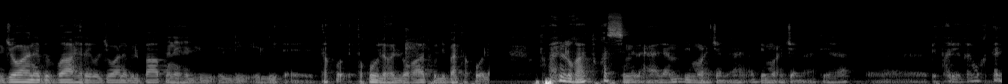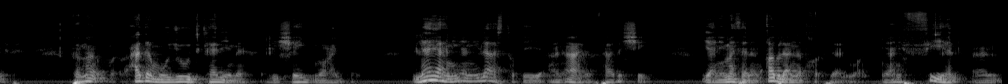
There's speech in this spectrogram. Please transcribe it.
الجوانب الظاهرة والجوانب الباطنة اللي اللي اللي تقوله اللغات واللي ما تقوله. طبعا اللغات تقسم العالم بمعجمات بمعجماتها آه، بطريقة مختلفة. فما عدم وجود كلمة لشيء معين لا يعني أني لا أستطيع أن أعرف هذا الشيء. يعني مثلا قبل أن ندخل في الألوان يعني فيها الآن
